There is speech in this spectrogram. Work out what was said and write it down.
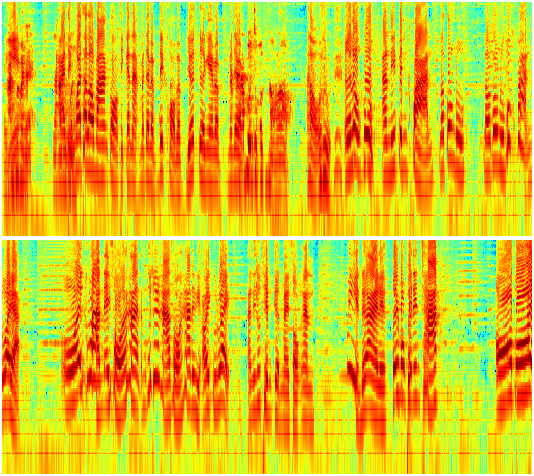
อย่างฮะนี้ไม่เข้าใจ นะคหรับมายถึงว่าถ้าเราวางกล่องติดกันอะมันจะแบบได้ของแบบเยอะเกินไงแบบมันจะแบบถ้าพูดทุกคนสองรอบเอ้าเออเรื่องของกู อันนี้เป็นขวานเราต้องดู เราต้องดูพวกขวานด้วยอะ โอ้ยขวานไอ้สองห้ามันก็ช่วยหาสองห้าได้ดิเอาให้กูด้วย อันนี้ทุกเทมเกิดใหม่สองอัน ไม่เห็นเด้ออายเลยเฮ้ยบล็อกเพชรเอนชาร์ดอ๋อบอย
